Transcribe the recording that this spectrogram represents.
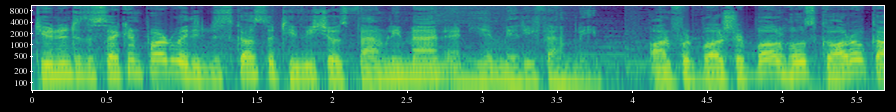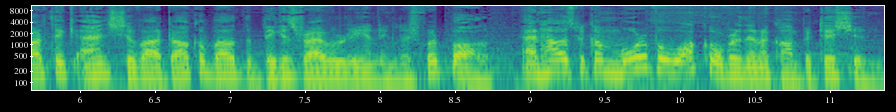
Tune into the second part where they discuss the TV shows Family Man and Ye Meri Family. On Football Shitball, hosts Gaurav, Karthik, and Shiva talk about the biggest rivalry in English football and how it's become more of a walkover than a competition.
